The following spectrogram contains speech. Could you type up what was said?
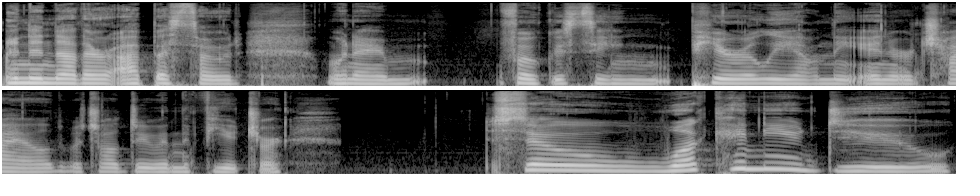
in another episode when I'm focusing purely on the inner child, which I'll do in the future. So, what can you do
